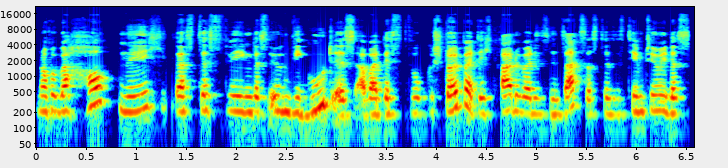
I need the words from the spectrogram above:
noch überhaupt nicht, dass deswegen das irgendwie gut ist. Aber das so gestolpert ich gerade über diesen Satz aus der Systemtheorie, dass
